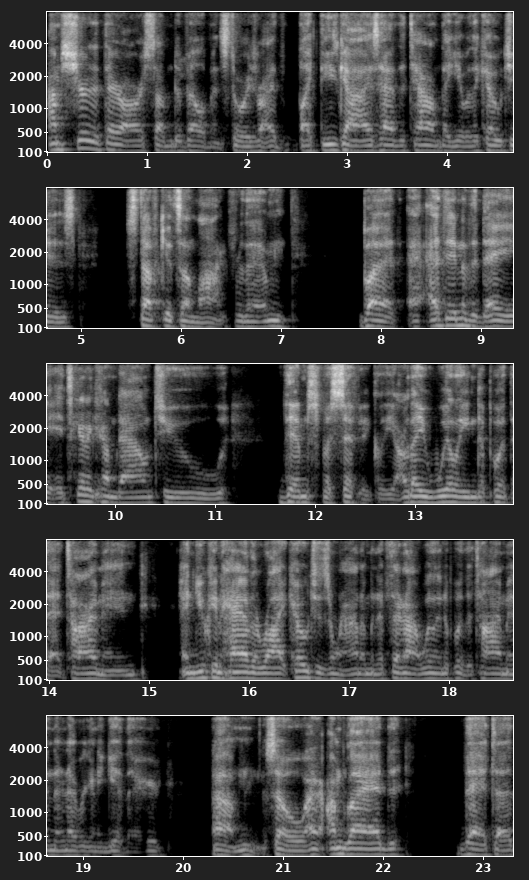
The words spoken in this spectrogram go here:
I'm sure that there are some development stories, right? Like these guys have the talent they get with the coaches, stuff gets unlocked for them. But at the end of the day, it's going to come down to them specifically. Are they willing to put that time in? And you can have the right coaches around them, and if they're not willing to put the time in, they're never going to get there. Um, so I, am glad that uh,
